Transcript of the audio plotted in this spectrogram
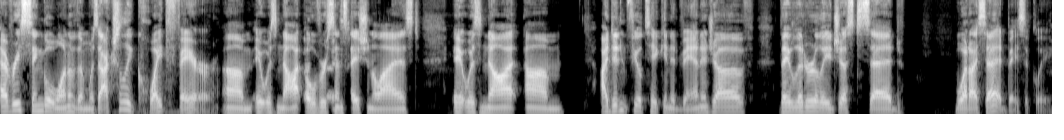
every single one of them was actually quite fair. Um it was not over sensationalized it was not um i didn't feel taken advantage of. They literally just said what i said basically.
